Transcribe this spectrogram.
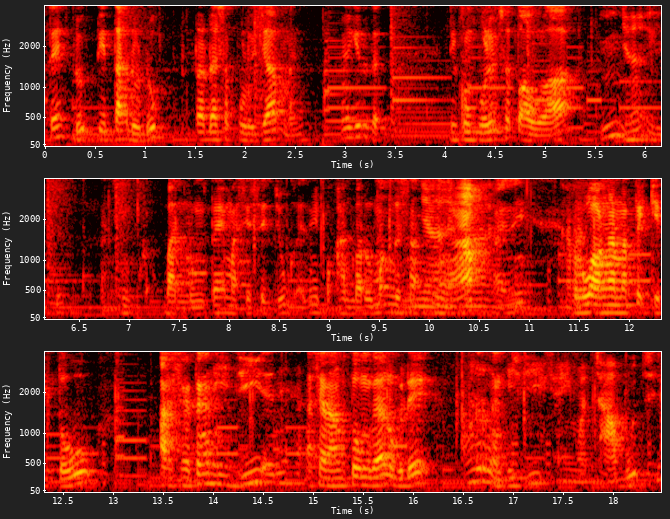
teh du, titah duduk rada 10 jam man. Ya gitu tuh. Dikumpulin satu aula. Iya gitu. Bandung teh masih sejuk ini pekan baru mah geus Iya. ngap ini. Karena- ruangan teh kitu AC teh kan hiji ini. AC langtung teh lu gede angger ngan hiji. Kayak mah cabut sih.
